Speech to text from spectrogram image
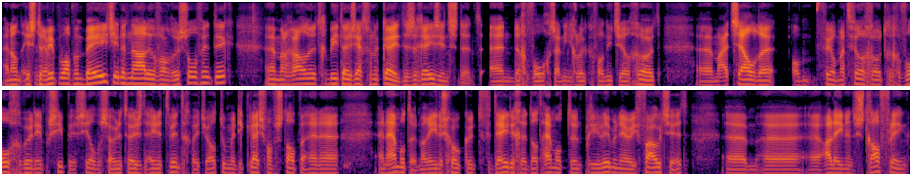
En dan is de Ja. wipwap een beetje in het nadeel van Russell, vind ik. Eh, maar wel in het gebied dat je zegt van... Oké, het is een race incident. En de gevolgen zijn in gelukkig geval niet zo heel groot. Eh, maar hetzelfde... Om veel, met veel grotere gevolgen gebeurde in principe in Silverstone in 2021, weet je wel. Toen met die clash van Verstappen en, eh, en Hamilton. Waarin je dus gewoon kunt verdedigen dat Hamilton preliminary fout zit. Ehm, eh, alleen een straf flink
